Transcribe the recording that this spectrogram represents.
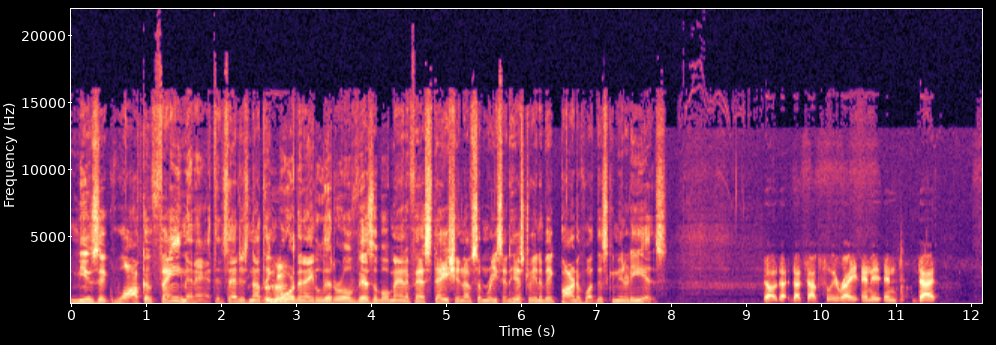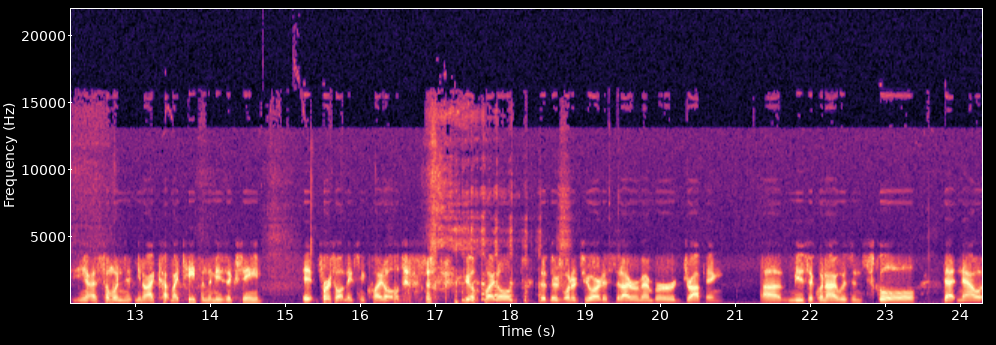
music walk of fame in Athens. That is nothing mm-hmm. more than a literal, visible manifestation of some recent history and a big part of what this community is. Oh, that, that's absolutely right. And it, and that, you know, as someone, you know, I cut my teeth in the music scene. It, first of all, it makes me quite old, feel quite old. That there's one or two artists that I remember dropping uh, music when I was in school that now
